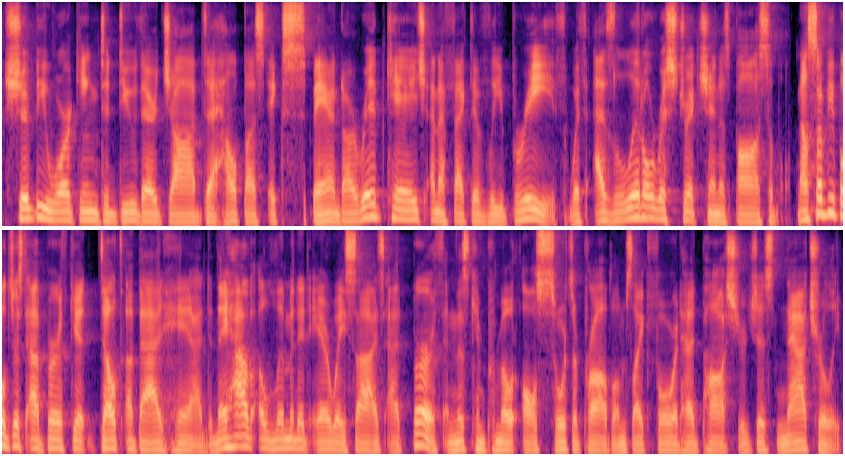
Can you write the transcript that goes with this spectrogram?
should be working to do their job to help us expand our rib cage and effectively breathe with as little restriction as possible. Now, some people just at birth get dealt a bad hand and they have a limited airway size at birth, and this can promote all sorts of problems like forward head posture just naturally.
